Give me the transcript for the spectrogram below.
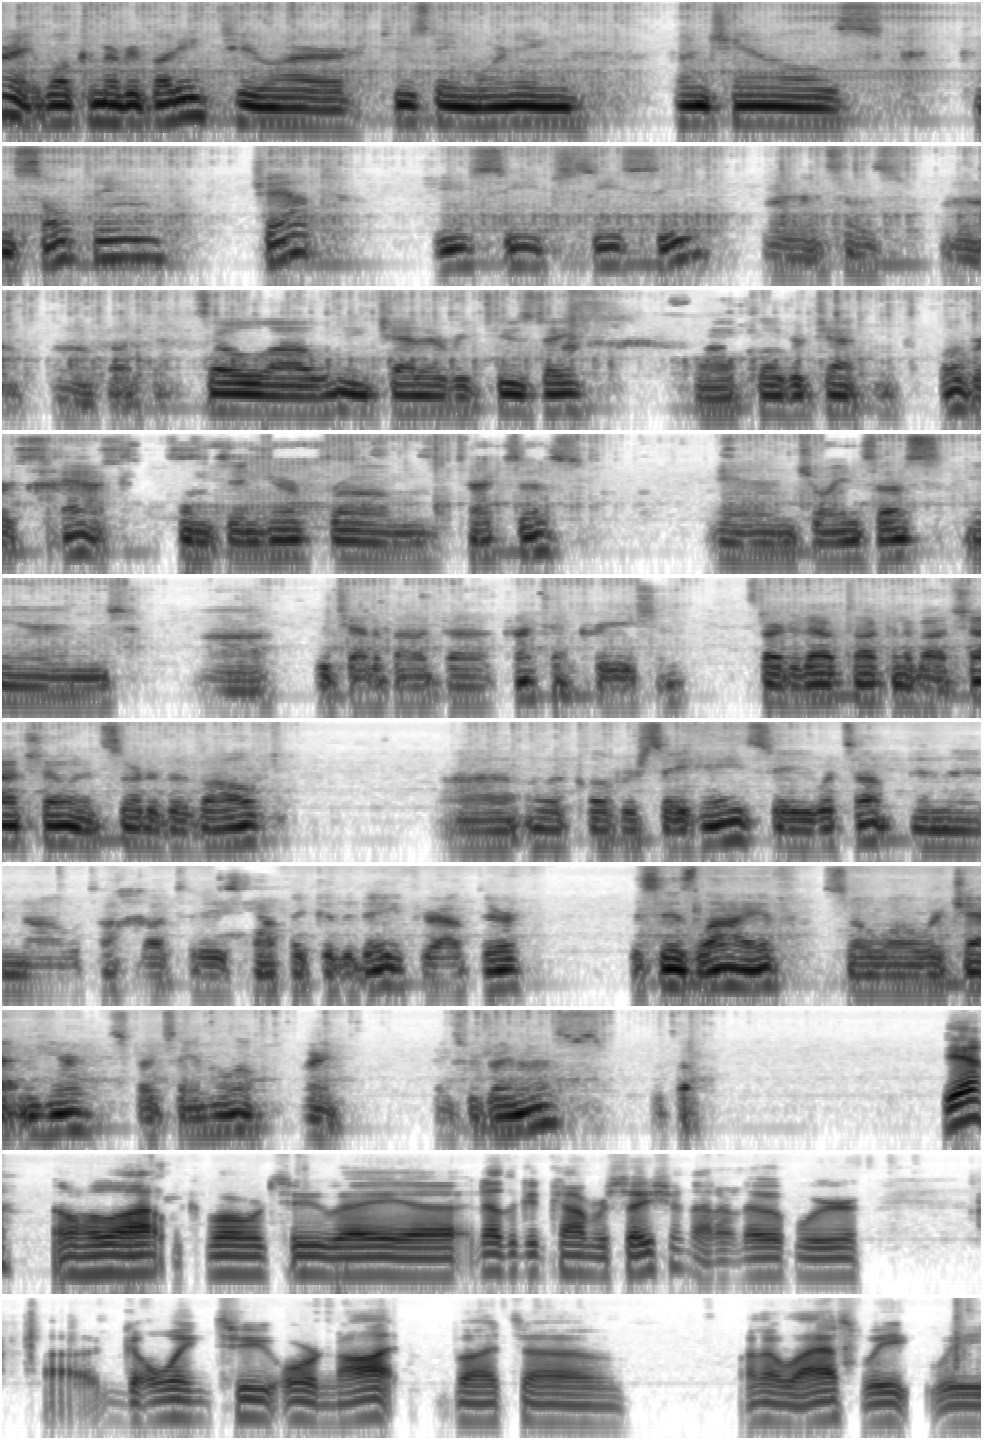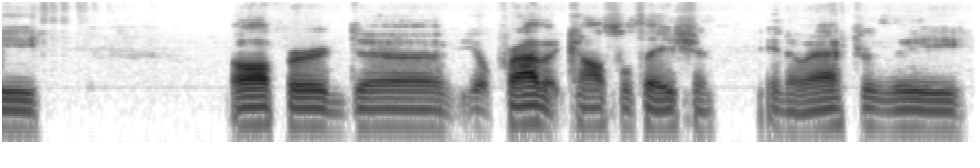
All right, welcome everybody to our Tuesday morning Gun Channels Consulting Chat, GCCC. Oh, that sounds, I don't know, I don't like that. So uh, we chat every Tuesday. Uh, Clover Chat, Clover Tack comes in here from Texas and joins us, and uh, we chat about uh, content creation. Started out talking about SHOT Show, and it sort of evolved uh, I'll let Clover say hey, say what's up, and then uh, we'll talk about today's topic of the day. If you're out there, this is live, so while we're chatting here, start saying hello. All right, thanks for joining us. What's up? Yeah, not a whole lot. Looking forward to a uh, another good conversation. I don't know if we're uh, going to or not, but um, I know last week we offered uh, you know private consultation. You know after the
